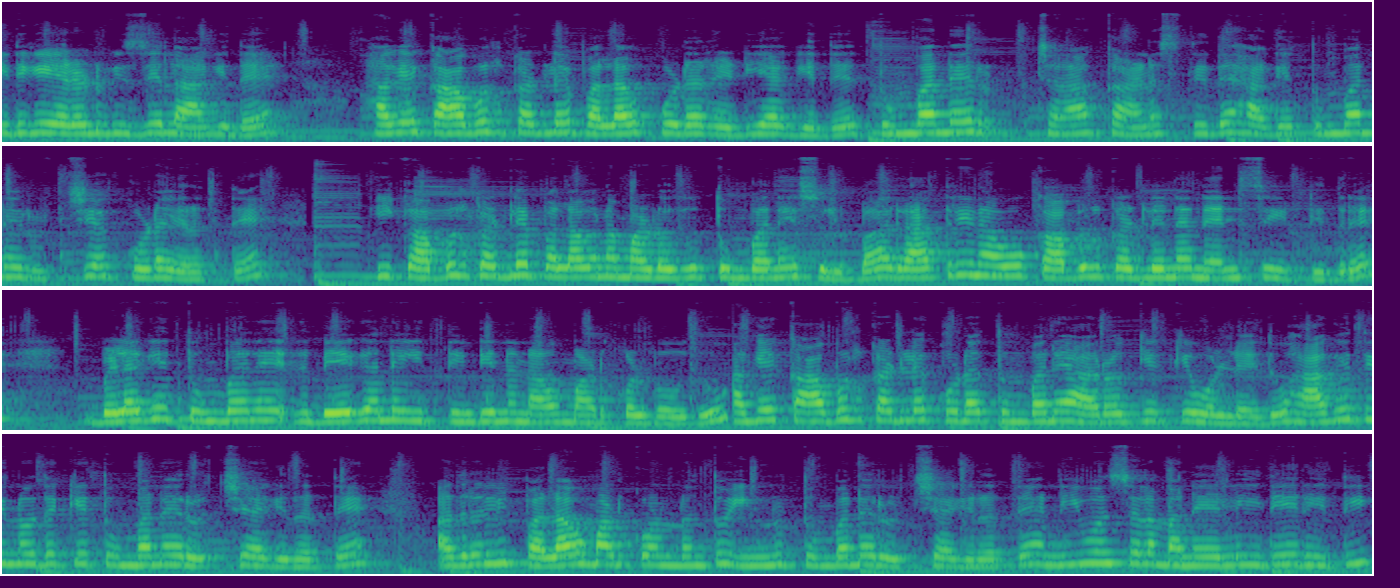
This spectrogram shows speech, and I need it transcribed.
ಇದೀಗ ಎರಡು ವಿಸಿಲ್ ಆಗಿದೆ. ಹಾಗೆ ಕಾಬೂಲ್ ಕಡಲೆ ಪಲಾವ್ ಕೂಡ ರೆಡಿಯಾಗಿದೆ ತುಂಬಾ ಚೆನ್ನಾಗಿ ಕಾಣಿಸ್ತಿದೆ. ಹಾಗೆ ತುಂಬಾ ರುಚಿಯಾಗಿ ಕೂಡ ಇರುತ್ತೆ. ಈ ಕಾಬೂಲ್ ಕಡಲೆ ಪಲಾವನ್ನ ಮಾಡೋದು ತುಂಬಾ ಸುಲಭ. ರಾತ್ರಿ ನಾವು ಕಾಬೂಲ್ ಕಡಲೆನ ನೆನೆಸಿ ಇಟ್ಟಿದ್ರೆ ಬೆಳಗ್ಗೆ ತುಂಬಾ ಬೇಗನೆ ಈ ತಿಂಡಿನ ನಾವು ಮಾಡ್ಕೊಳ್ಬಹುದು. ಹಾಗೆ ಕಾಬೂಲ್ ಕಡಲೆ ಕೂಡ ತುಂಬಾ ಆರೋಗ್ಯಕ್ಕೆ ಒಳ್ಳೆಯದು ಹಾಗೆ ತಿನ್ನೋದಕ್ಕೆ ತುಂಬಾ ರುಚಿಯಾಗಿರುತ್ತೆ. ಅದರಲ್ಲಿ ಪಲಾವ್ ಮಾಡ್ಕೊಂಡಂತೂ ಇನ್ನೂ ತುಂಬಾ ರುಚಿಯಾಗಿರುತ್ತೆ. ನೀವೊಂದ್ಸಲ ಮನೆಯಲ್ಲಿ ಇದೇ ರೀತಿ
